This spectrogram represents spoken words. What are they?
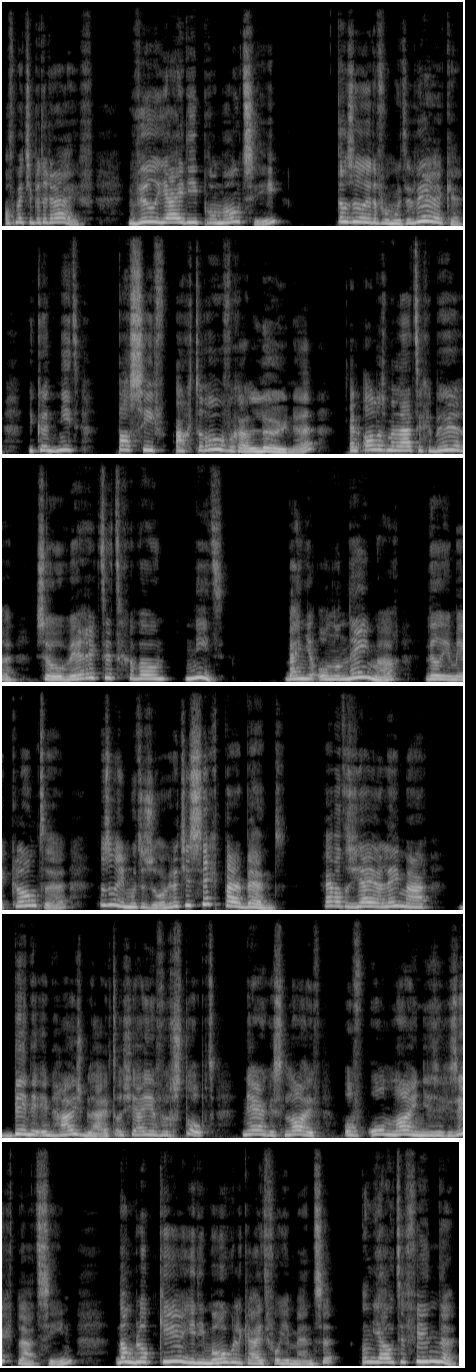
of met je bedrijf. Wil jij die promotie? Dan zul je ervoor moeten werken. Je kunt niet passief achterover gaan leunen en alles maar laten gebeuren. Zo werkt het gewoon niet. Ben je ondernemer, wil je meer klanten, dan zul je moeten zorgen dat je zichtbaar bent. He, want als jij alleen maar binnen in huis blijft, als jij je verstopt, nergens live of online je gezicht laat zien, dan blokkeer je die mogelijkheid voor je mensen om jou te vinden.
